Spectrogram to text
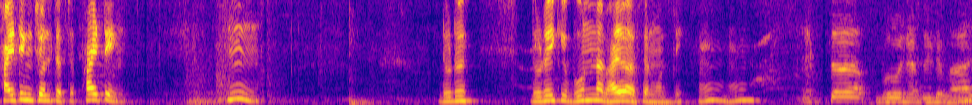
ফাইটিং চলতেছে ফাইটিং হুম। দুটোই দুটোই কি বোন না ভাইও আছে মধ্যে? হুম হুম। একটা বোন আর দুইটা ভাই।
